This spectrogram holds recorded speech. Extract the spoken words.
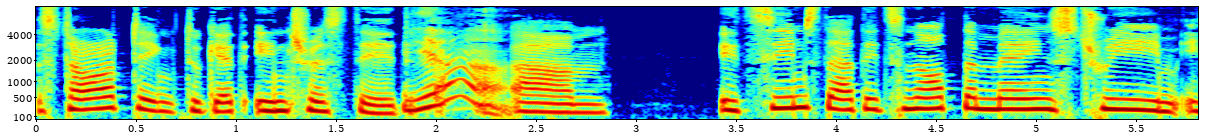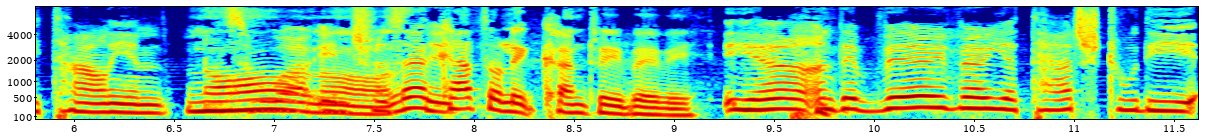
starting to get interested. Yeah. Um, it seems that it's not the mainstream Italians who No, are no. interested. They're a Catholic country, baby. Yeah, and they're very, very attached to the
